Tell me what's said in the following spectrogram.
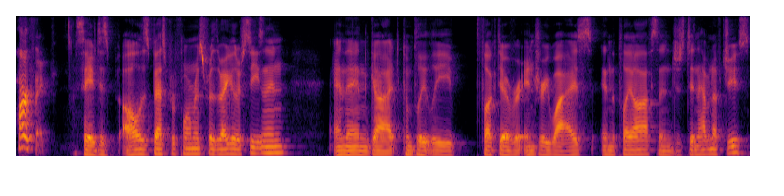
Perfect. Saved his all his best performance for the regular season, and then got completely fucked over injury wise in the playoffs, and just didn't have enough juice.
